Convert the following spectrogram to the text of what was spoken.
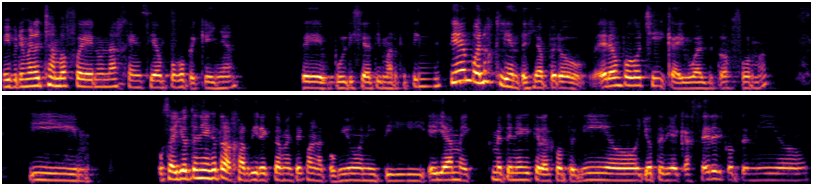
Mi primera chamba fue en una agencia un poco pequeña de publicidad y marketing. Tienen buenos clientes ya, pero era un poco chica igual de todas formas. Y, o sea, yo tenía que trabajar directamente con la community, ella me, me tenía que crear contenido, yo tenía que hacer el contenido,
